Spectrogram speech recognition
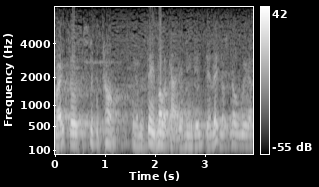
Right? So it's a slip of tongue them to say Malachi. That means they, they're letting us know where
